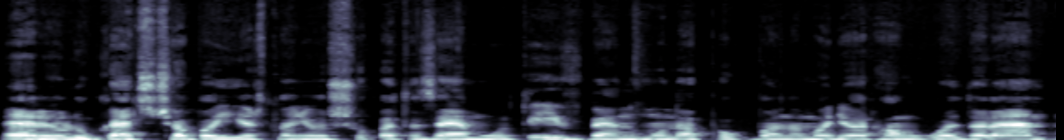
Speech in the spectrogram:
Erről Lukács Csaba írt nagyon sokat az elmúlt évben, hónapokban a magyar hangoldalán.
